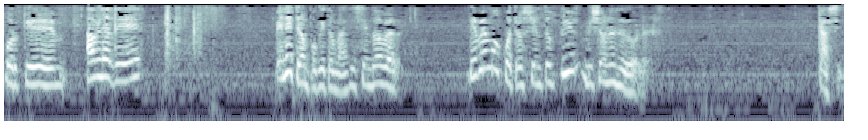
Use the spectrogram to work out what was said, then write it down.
porque habla de penetra un poquito más, diciendo, a ver, debemos 400 mil millones de dólares. Casi.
